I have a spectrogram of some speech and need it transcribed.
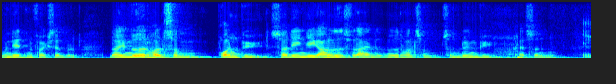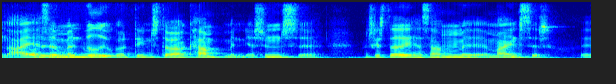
U19 for eksempel, når I møder et hold som Brøndby, så er det egentlig ikke anderledes for dig, end at møde et hold som, som Lyngby. Altså Nej, altså man ved jo godt, det er en større kamp, men jeg synes, øh, man skal stadig have samme øh, mindset. Øh,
